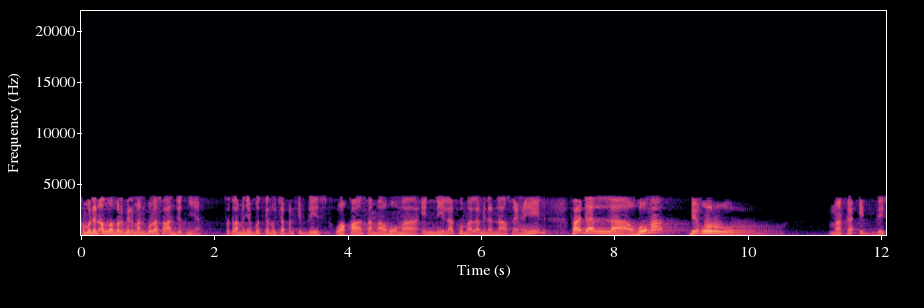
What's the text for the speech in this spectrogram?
Kemudian Allah berfirman pula selanjutnya. Setelah menyebutkan ucapan iblis wa qasamahuma inni lakum laminan nasihin fadallahuma bighurur maka iblis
